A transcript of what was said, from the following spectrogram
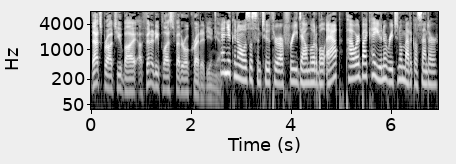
That's brought to you by Affinity Plus Federal Credit Union. And you can always listen to through our free downloadable app powered by Cuyuna Regional Medical Center.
